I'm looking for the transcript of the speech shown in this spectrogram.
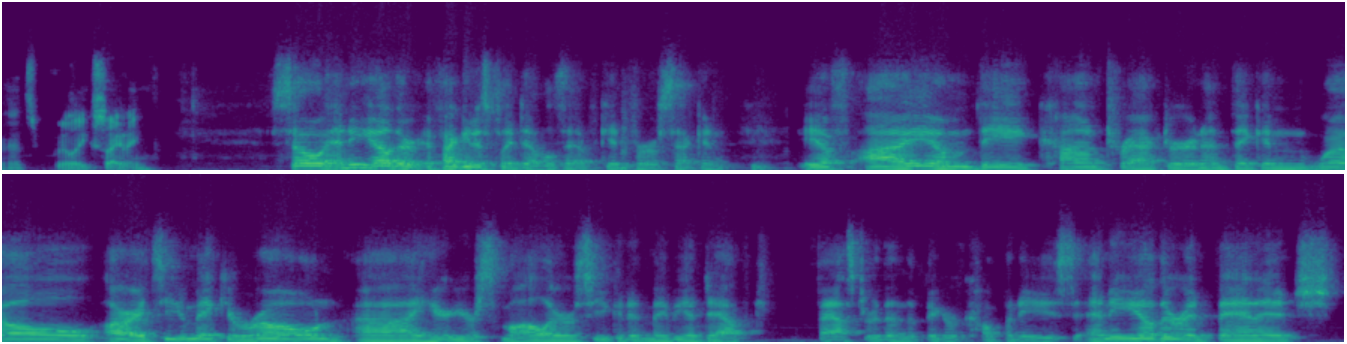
That's really exciting. So, any other, if I could just play devil's advocate for a second, if I am the contractor and I'm thinking, well, all right, so you make your own, uh, I hear you're smaller, so you could maybe adapt faster than the bigger companies. Any other advantage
